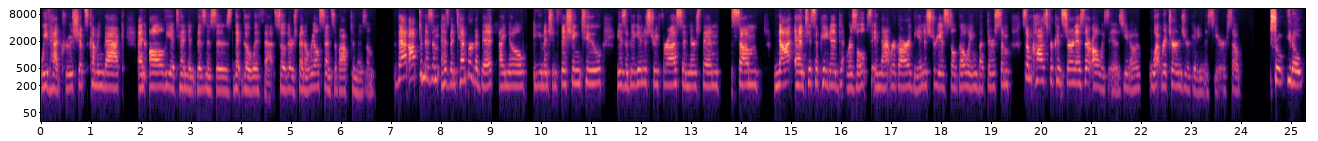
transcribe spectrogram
we've had cruise ships coming back and all the attendant businesses that go with that. So there's been a real sense of optimism that optimism has been tempered a bit. I know you mentioned fishing too is a big industry for us, and there's been some not anticipated results in that regard. The industry is still going, but there's some some cause for concern, as there always is. You know what returns you're getting this year. So, so you know,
